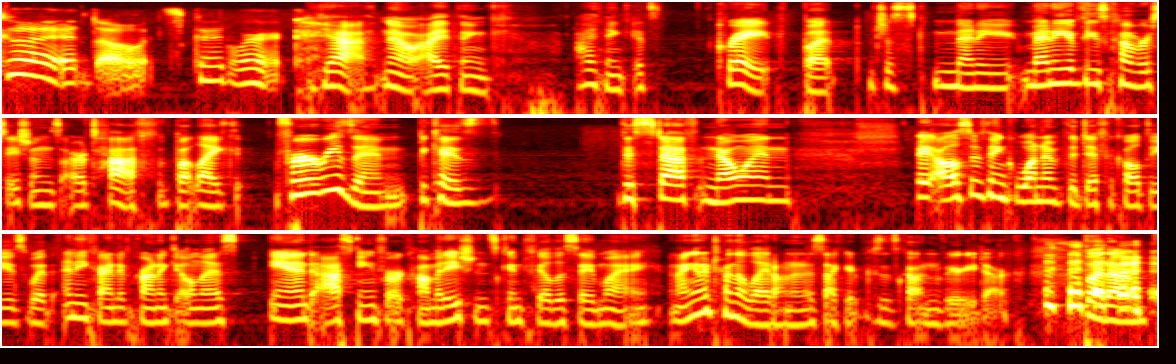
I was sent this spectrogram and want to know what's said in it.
good though. It's good work. Yeah, no, I think I think it's great, but just many many of these conversations are tough, but like for a reason because this stuff no one I also think one of the difficulties with any kind of chronic illness and asking for accommodations can feel the same way. And I'm going to turn the light on in a second because it's gotten very dark. But um, uh,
